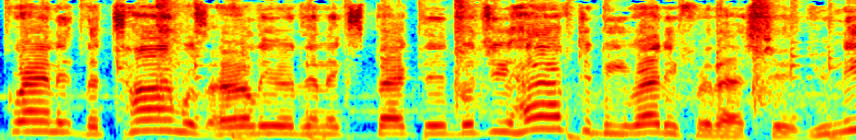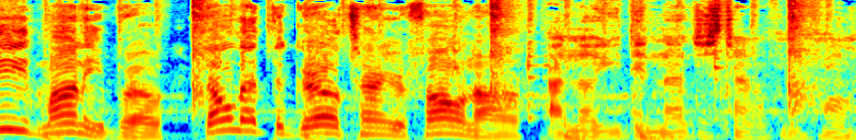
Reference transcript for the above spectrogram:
Granted, the time was earlier than expected, but you have to be ready for that shit. You need money, bro. Don't let the girl turn your phone off. I know you did not just turn off my phone.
